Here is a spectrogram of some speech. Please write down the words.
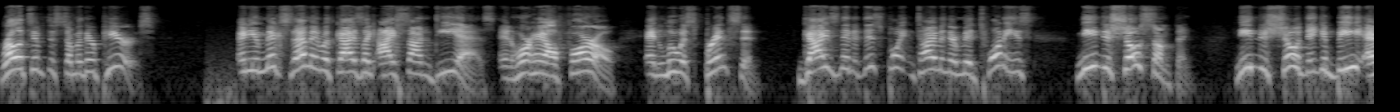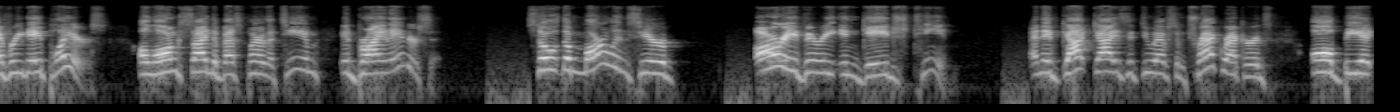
relative to some of their peers. And you mix them in with guys like Isan Diaz and Jorge Alfaro and Lewis Brinson, guys that at this point in time in their mid 20s need to show something, need to show they can be everyday players alongside the best player on the team in Brian Anderson. So the Marlins here are a very engaged team. And they've got guys that do have some track records, albeit,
